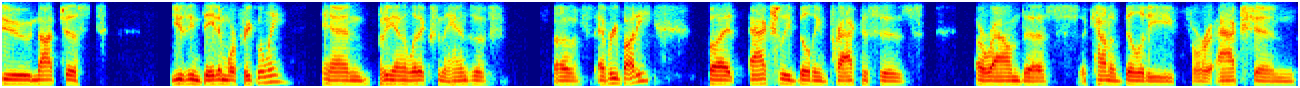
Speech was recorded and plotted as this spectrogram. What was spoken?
to not just using data more frequently and putting analytics in the hands of, of everybody, but actually building practices around this accountability for action,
